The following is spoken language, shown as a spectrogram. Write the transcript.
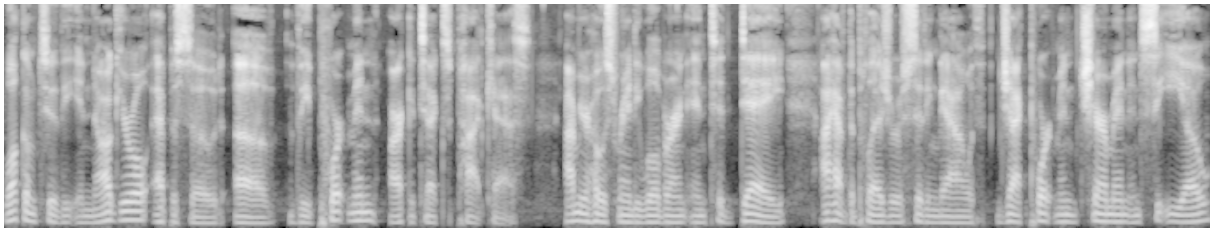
Welcome to the inaugural episode of the Portman Architects Podcast. I'm your host, Randy Wilburn, and today I have the pleasure of sitting down with Jack Portman, Chairman and CEO,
